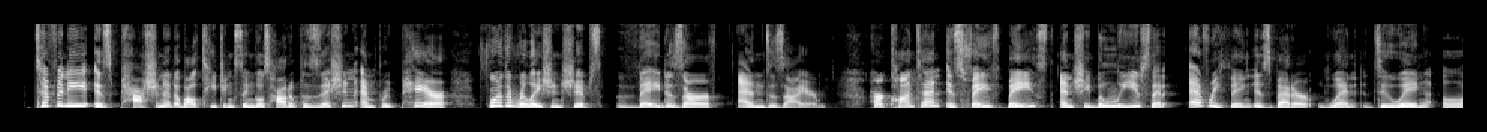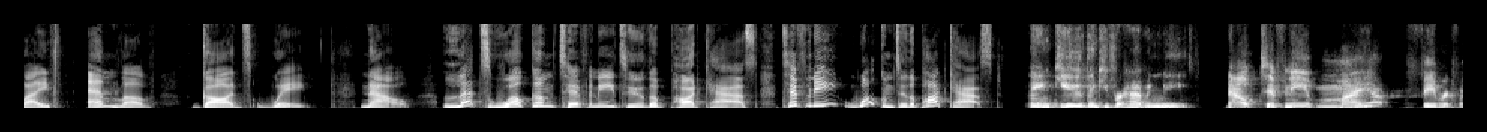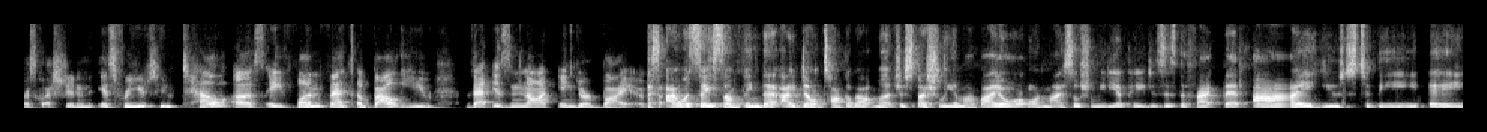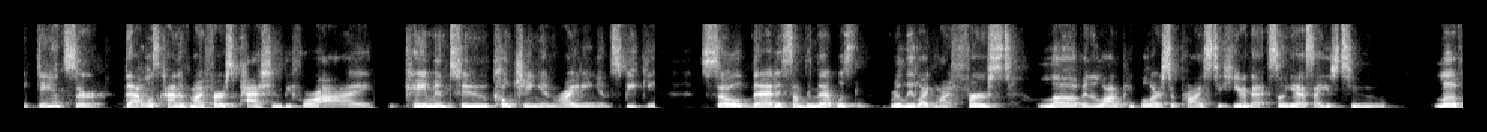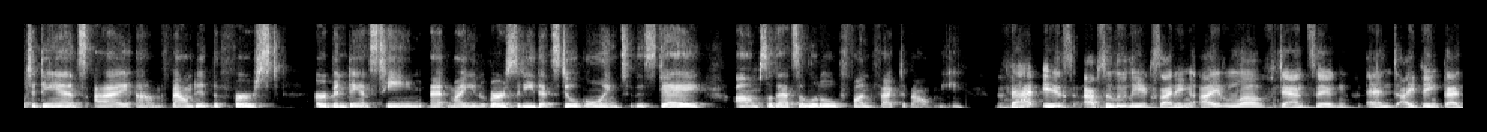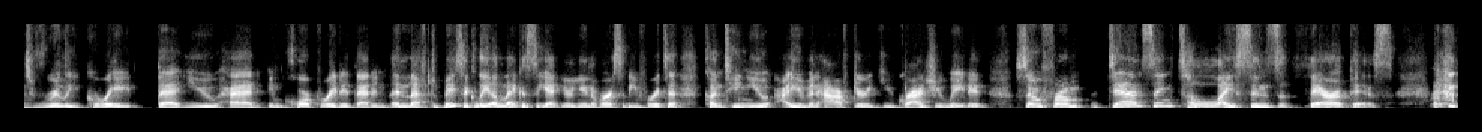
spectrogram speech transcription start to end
Tiffany is passionate about teaching singles how to position and prepare for the relationships they deserve and desire. Her content is faith based, and she believes that everything is better when doing life and love God's way. Now, let's welcome Tiffany to the podcast. Tiffany, welcome to the podcast. Thank you. Thank you for having me. Now, Tiffany, my favorite first question is for you to tell us a fun fact about you that is not in your bio. Yes, I would say something that I don't talk about much, especially in my bio or on my social media pages, is the fact that I used to be a dancer. That was kind of my first passion before I came into coaching and writing and speaking. So that is something that was really like my first love. And a lot of people are surprised to hear that. So, yes, I used to love to dance. I um, founded the first urban dance team at my university that's still going to this day. Um, so that's a little fun fact about me. That is absolutely exciting. I love dancing, and I think that's really great that you had incorporated that and, and, left basically a legacy at your university for it to continue even after you graduated. So, from dancing to licensed therapist, right. how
